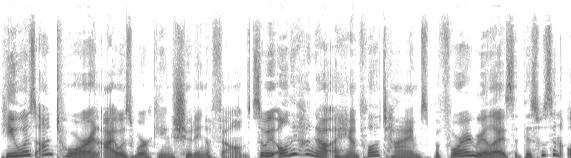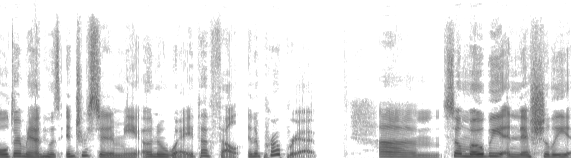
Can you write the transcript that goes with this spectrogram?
He was on tour and I was working shooting a film. So we only hung out a handful of times before I realized that this was an older man who was interested in me in a way that felt inappropriate. Um, so Moby initially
